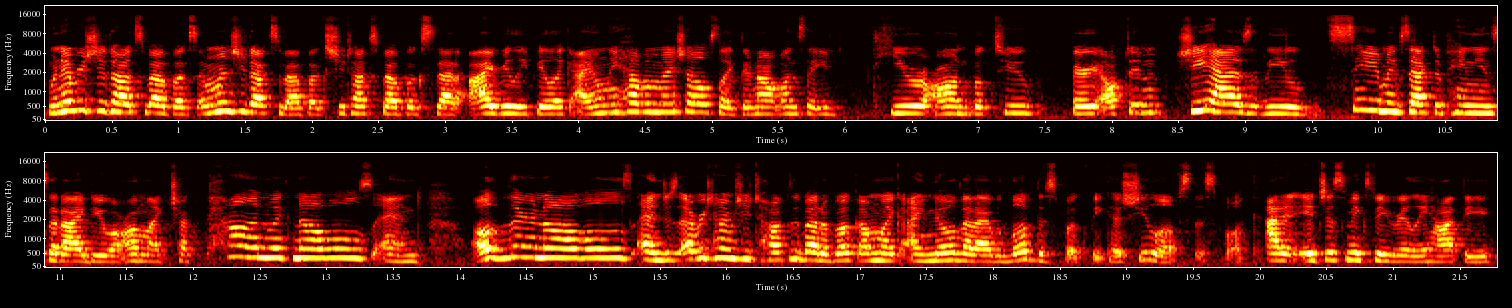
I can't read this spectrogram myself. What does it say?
whenever she talks about books, and when she talks about books, she talks about books that I really feel like I only have on my shelves, like they're not ones that you hear on booktube very often. She has the same exact opinions that I do on like Chuck Palahniuk novels and other novels and just every time she talks about a book I'm like I know that I would love this book because she loves this book. And it just makes me really happy.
